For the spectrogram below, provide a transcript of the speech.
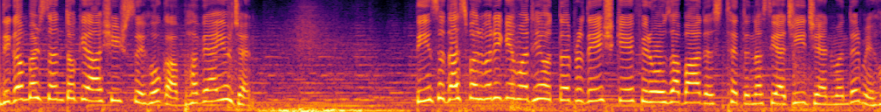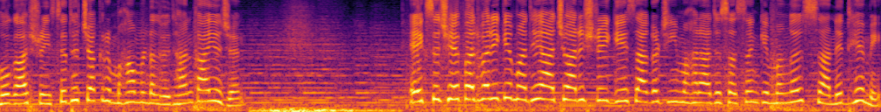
दिगंबर संतों के आशीष से होगा भव्य आयोजन। तीन से दस फरवरी के मध्य उत्तर प्रदेश के फिरोजाबाद स्थित नसियाजी जैन मंदिर में होगा श्री सिद्ध चक्र महामंडल विधान का आयोजन। एक से छह फरवरी के मध्य आचार्य श्री गे सागर जी महाराज सत्संग के मंगल सानिध्य में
